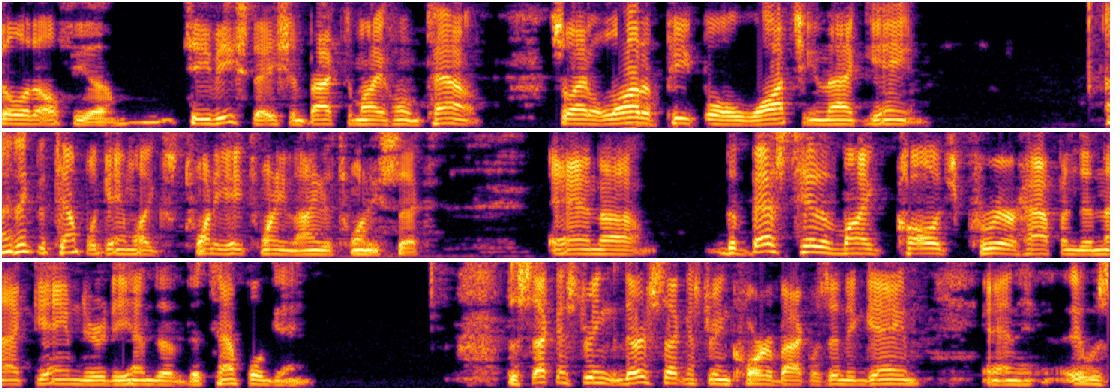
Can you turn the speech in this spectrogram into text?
Philadelphia TV station back to my hometown. So I had a lot of people watching that game. I think the Temple game like 28, 29 to 26. And uh, the best hit of my college career happened in that game near the end of the Temple game. The second string, their second string quarterback was in the game, and it was,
